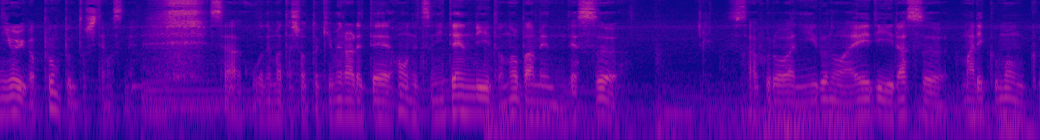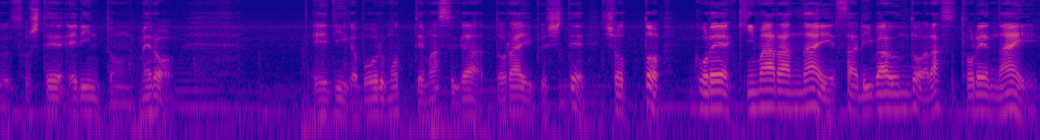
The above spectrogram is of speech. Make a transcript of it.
匂いがプンプンとしてますね。さあここでまたショット決められて本熱2点リードの場面ですさあフロアにいるのは AD ラスマリック・モンクそしてエリントンメロ。AD がボール持ってますがドライブしてショットこれ決まらない。さあリバウンドはラス取れない。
